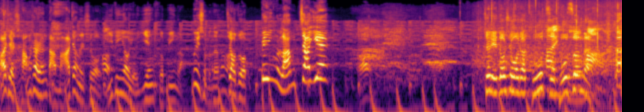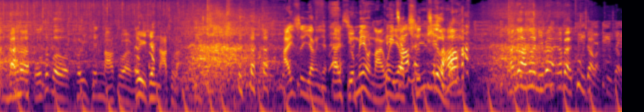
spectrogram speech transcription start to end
而且长沙人打麻将的时候一定要有烟和槟榔，为什么呢？叫做槟榔加烟。好，这里都是我的徒子太徒孙们。我这个可以先拿出来吗？可以先拿出来。还是一样一样。有没有哪位要吃第二轮？韩哥韩哥，你不要要不要吐一下吧？吐一下吧。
